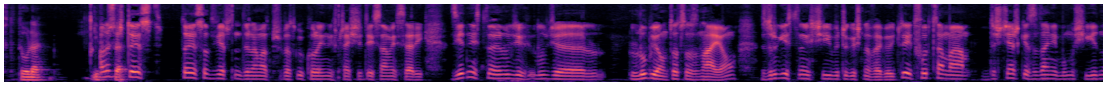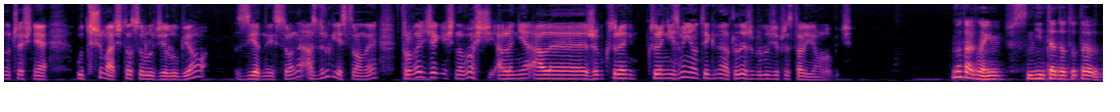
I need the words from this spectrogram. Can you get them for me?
w tytule. I w Ale wiesz, to jest, to jest odwieczny dylemat w przypadku kolejnych części tej samej serii. Z jednej strony ludzie, ludzie lubią to, co znają, z drugiej strony chcieliby czegoś nowego. I tutaj twórca ma dość ciężkie zadanie, bo musi jednocześnie utrzymać to, co ludzie lubią, z jednej strony, a z drugiej strony wprowadzić jakieś nowości, ale nie, ale żeby, które, które nie zmienią tej gry na tyle, żeby ludzie przestali ją lubić. No tak, no i Nintendo to tak,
